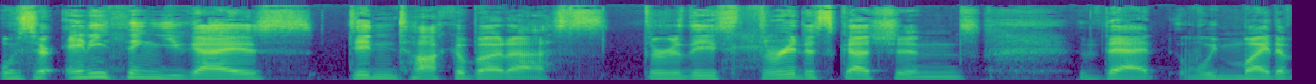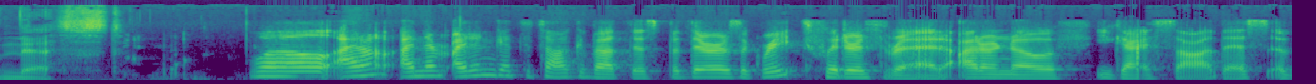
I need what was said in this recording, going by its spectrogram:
Was there anything you guys didn't talk about us through these three discussions that we might have missed? Well, I don't. I never. I didn't get to talk about this, but there is a great Twitter thread. I don't know if you guys saw this, uh,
